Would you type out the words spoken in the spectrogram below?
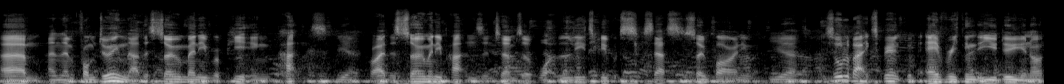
um, and then from doing that, there's so many repeating patterns. Yeah. Right. There's so many patterns in terms of what leads people to success so far. Anyway. Yeah, it's all about experience with everything that you do. You know,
